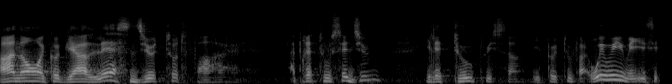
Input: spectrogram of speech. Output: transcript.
ah non, écoute, regarde, laisse Dieu tout faire. Après tout, c'est Dieu. Il est tout puissant. Il peut tout faire. Oui, oui, mais si-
